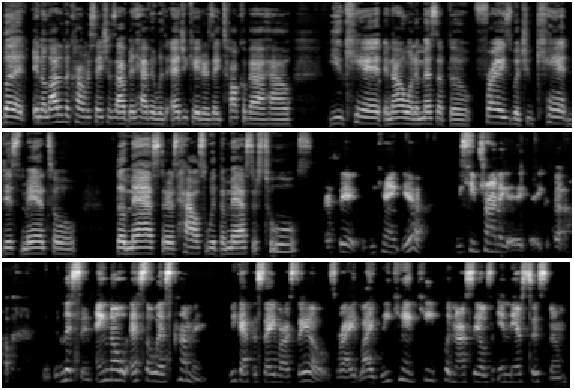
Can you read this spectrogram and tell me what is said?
but in a lot of the conversations I've been having with educators, they talk about how you can't and I don't want to mess up the phrase, but you can't dismantle the master's house with the master's tools. That's it. We can't yeah. We keep trying to uh, listen, ain't no SOS coming we got to save ourselves, right? Like we can't keep putting ourselves in their system,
